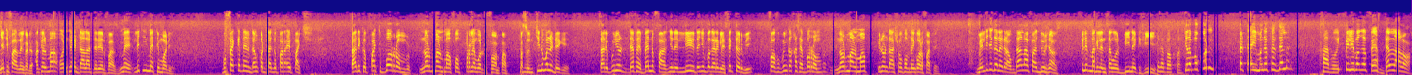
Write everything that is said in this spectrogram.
Ñetti phase lañ ko def. Actuellement on est dans la dernière phase. Mais li ciy metti moo di bu fekkee ne da nga ko dagg par ay pàcc c'est-à-dire que pàcc boo romb normalement foofu problème war fa am pap parce que ci ni ma la déggee c'est-à-dire bu ñu defee benn phase ñu ne lii dañu bëgg a régler secteur bi foofu bu ñu ko xasee ba romb normalement inondation foofu dañ ko war a fàtte mais li ci gën a grave dans la phase d'urgence Philippe Maguilène Senghor bii nekk fii. ci la bokkoon ci la bokkoon te tey ma nga fees dell. travaux yi. Philippe nga fees dell la wax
